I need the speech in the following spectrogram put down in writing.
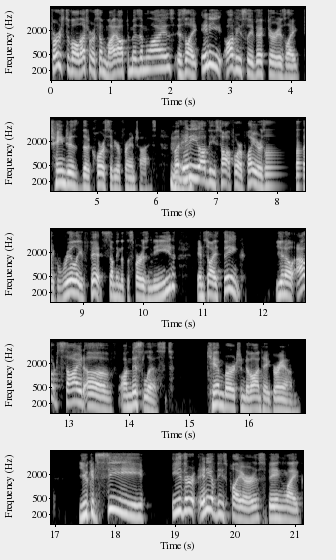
first of all, that's where some of my optimism lies. Is like any obviously Victor is like changes the course of your franchise, but mm-hmm. any of these top four players like really fits something that the Spurs need. And so I think, you know, outside of on this list, Khem Birch and Devonte Graham, you could see either any of these players being like,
